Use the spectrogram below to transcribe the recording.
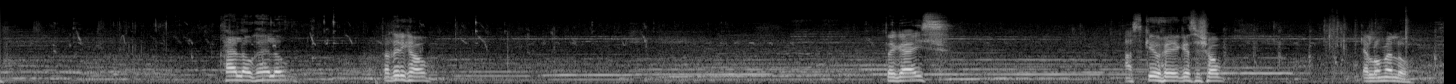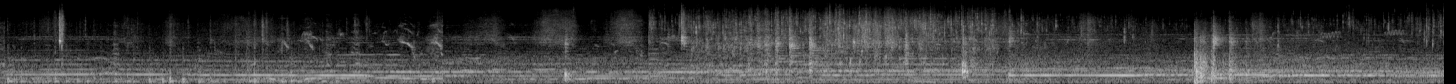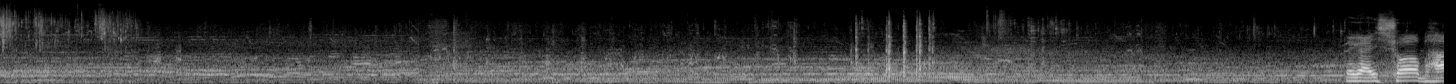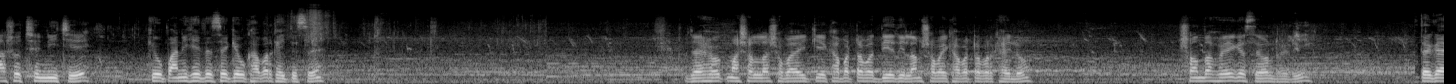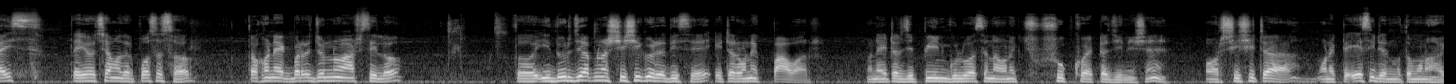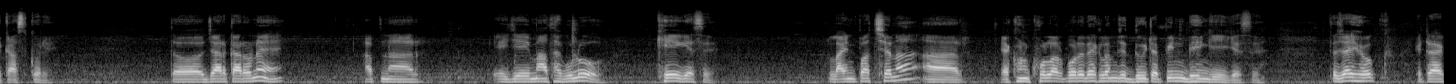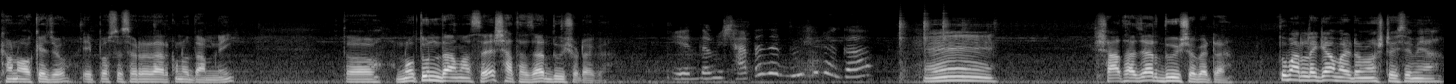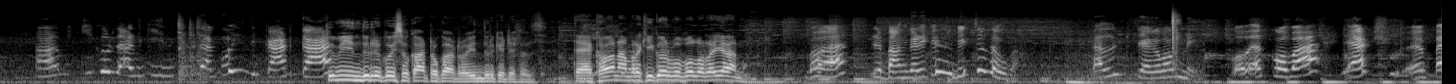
খাইলো খাইলো তাড়াতাড়ি খাও। তো গাইস আজকে হয়ে গেছে সব এলোমেলো। তো গাইস সব হাঁস হচ্ছে নিচে। কেউ পানি খাইতেছে, কেউ খাবার খাইতেছে। যাই হোক মাসাল্লাহ সবাইকে খাবার টাবার দিয়ে দিলাম, সবাই খাবার টাবার খাইলো। সন্ধ্যা হয়ে গেছে অলরেডি তো গাইস তো এই হচ্ছে আমাদের প্রসেসর তখন একবারের জন্য আসছিল। তো ইঁদুর যে আপনার শিশি করে দিছে, এটার অনেক পাওয়ার মানে এটার যে পিনগুলো আছে না, অনেক সূক্ষ্ম একটা জিনিস হ্যাঁ? ওর শিশিটা অনেকটা অ্যাসিডের মতো মনে হয় কাজ করে। তো যার কারণে আপনার এই যে মাথাগুলো খেয়ে গেছে লাইন পাচ্ছে না আর এখন খোলার পরে দেখলাম যে দুইটা পিন ভেঙেই গেছে। তো যাই হোক এটা এখন অকেজো এই প্রসেসরের আর কোনো দাম নেই। তো নতুন দাম আছে সাত হাজার দুইশো টাকা। এর দাম সাত হাজার দুশো টাকা? হ্যাঁ সাত হাজার দুইশো বেটা। তোমার লেগে আমার এটা নষ্ট হয়েছে মিয়া। তুমি ইন্দুরে কইছো কাটো কাটো ইন্দুর কেটে ফেলছে। তা এখন আমরা কি করব বলো রায়ান? বাবা রে বাঙ্গারিকে বিচ্ছে দাও গা। তাহলে টাকা পাবো নেই কবা কবা? এক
